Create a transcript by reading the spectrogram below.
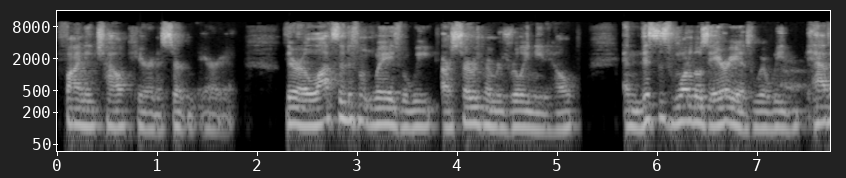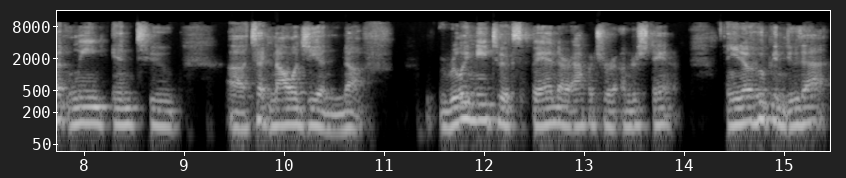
finding childcare in a certain area. There are lots of different ways where we, our service members really need help. And this is one of those areas where we haven't leaned into uh, technology enough. We really need to expand our aperture and understand. And you know who can do that?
